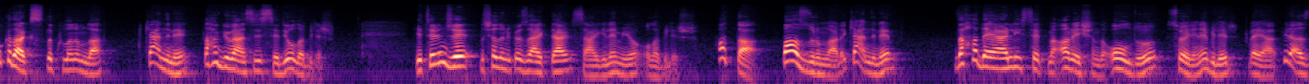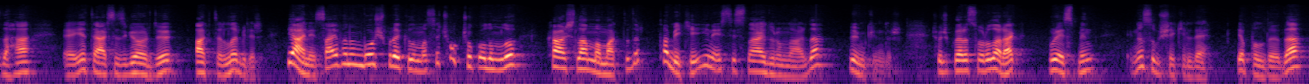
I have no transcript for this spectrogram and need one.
bu kadar kısıtlı kullanımla kendini daha güvensiz hissediyor olabilir. Yeterince dışa dönük özellikler sergilemiyor olabilir. Hatta bazı durumlarda kendini daha değerli hissetme arayışında olduğu söylenebilir veya biraz daha e, yetersiz gördüğü aktarılabilir. Yani sayfanın boş bırakılması çok çok olumlu karşılanmamaktadır. Tabii ki yine istisnai durumlarda mümkündür. Çocuklara sorularak bu resmin nasıl bu şekilde yapıldığı da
